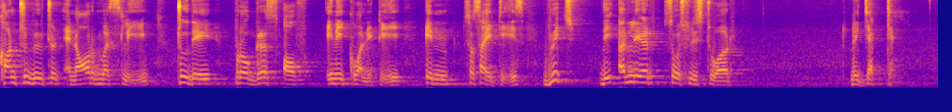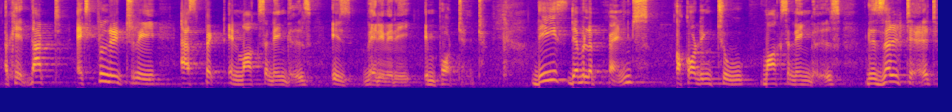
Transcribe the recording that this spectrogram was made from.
contributed enormously to the progress of inequality in societies, which the earlier socialists were rejecting. Okay, that explanatory aspect in Marx and Engels is very, very important. These developments, according to Marx and Engels, resulted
